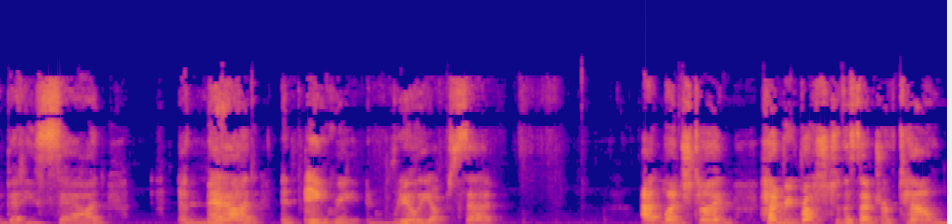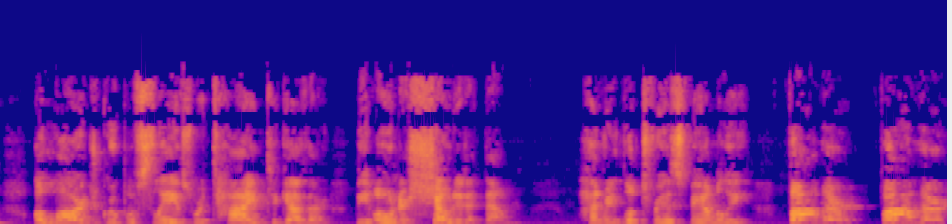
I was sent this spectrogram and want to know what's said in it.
I bet he's sad and mad and angry and really upset. At lunchtime, Henry rushed to the center of town. A large group of slaves were tied together. The owner shouted at them. Henry looked for his family. Father! Father!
